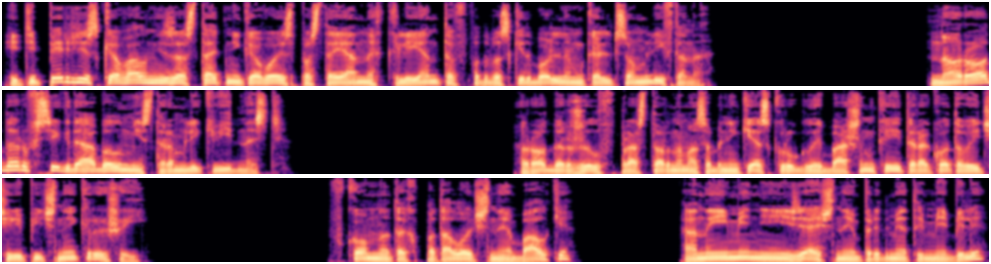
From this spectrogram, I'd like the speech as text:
и теперь рисковал не застать никого из постоянных клиентов под баскетбольным кольцом Лифтона. Но Родер всегда был мистером ликвидность. Родер жил в просторном особняке с круглой башенкой и таракотовой черепичной крышей. В комнатах потолочные балки, а наименее изящные предметы мебели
